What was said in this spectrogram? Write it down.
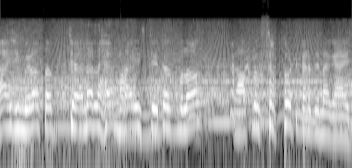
गाइस मेरा सब चैनल है माई स्टेटस ब्लॉग आप लोग सपोर्ट कर देना गाइस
